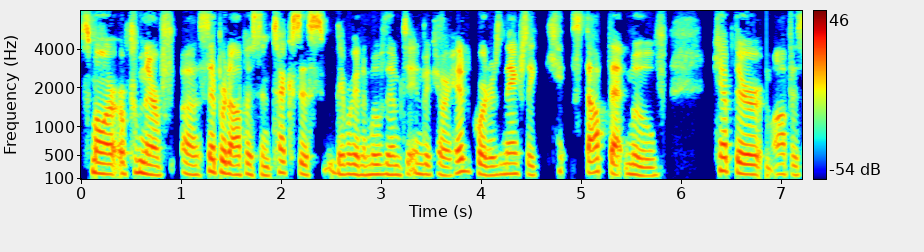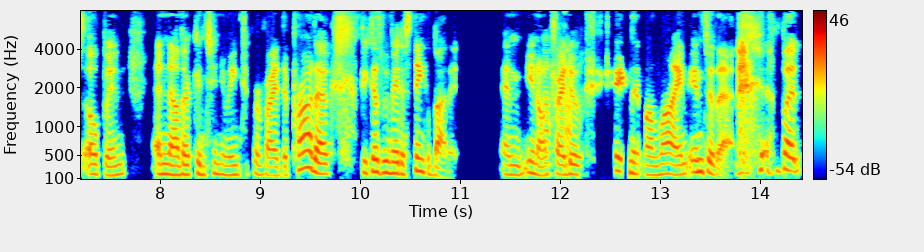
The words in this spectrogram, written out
smaller or from their uh, separate office in Texas. They were going to move them to Invacare headquarters, and they actually stopped that move, kept their office open, and now they're continuing to provide the product because we made us think about it and you know uh-huh. try to shame them online into that. but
